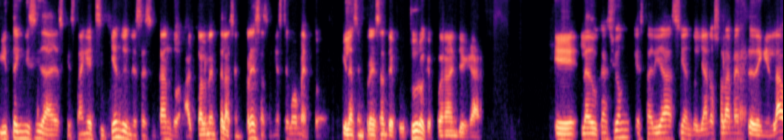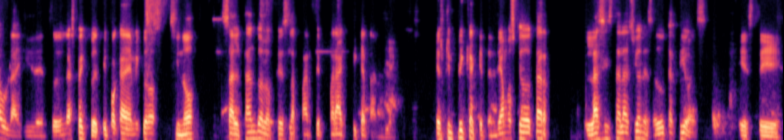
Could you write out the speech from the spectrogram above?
y tecnicidades que están exigiendo y necesitando actualmente las empresas en este momento y las empresas de futuro que puedan llegar. Eh, la educación estaría siendo ya no solamente en el aula y dentro de un aspecto de tipo académico, sino saltando a lo que es la parte práctica también. Esto implica que tendríamos que dotar las instalaciones educativas este,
